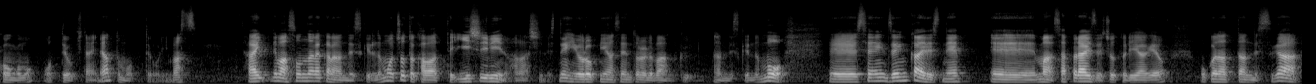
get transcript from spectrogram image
今後も追っておきたいなと思っております。はいでまあそんな中なんですけれどもちょっと変わって ECB の話ですね European Central Bank なんですけれども、えー、前回ですね、えー、まあサプライズでちょっと利上げを行ったんですが、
